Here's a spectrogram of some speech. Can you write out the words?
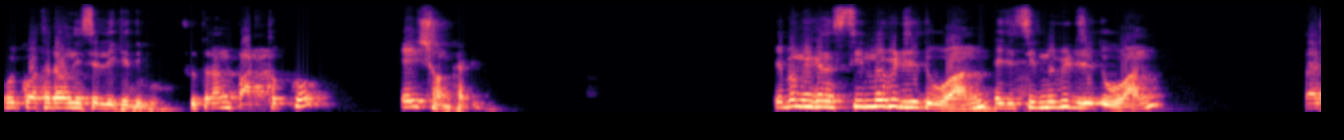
ওই কথাটাও নিচে লিখে দিব। সুতরাং পার্থক্য এই সংখ্যাটি। এবং এখানে চিহ্নবিট যেহেতু ওয়ান এই যে চিহ্নবিট যেহেতু ওয়ান তাই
